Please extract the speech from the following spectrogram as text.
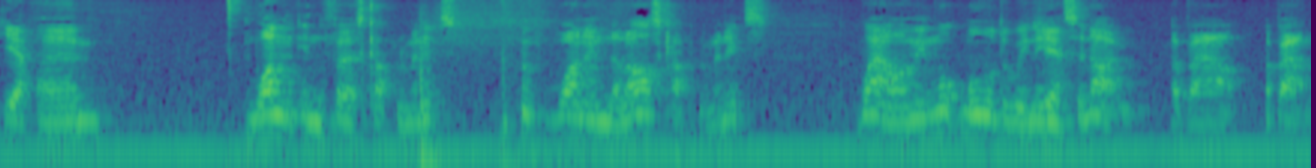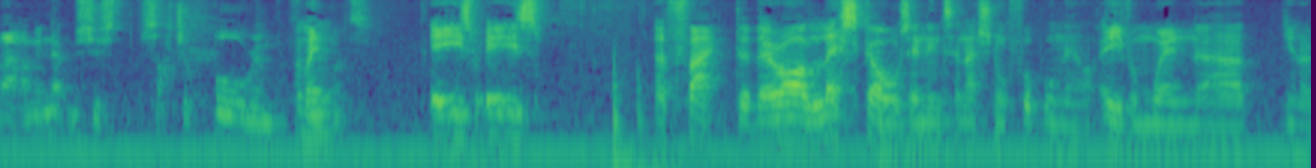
Yeah. Um, one in the first couple of minutes, one in the last couple of minutes. Wow. I mean, what more do we need Yeah. to know about about that? I mean, that was just such a boring I mean, performance. it is it is a fact that there are less goals in international football now, even when uh, you know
